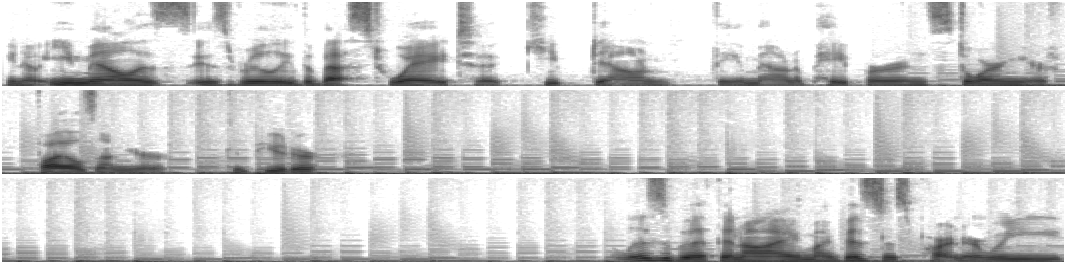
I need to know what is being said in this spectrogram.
you know, email is, is really the best way to keep down the amount of paper and storing your files on your computer. Elizabeth and I, my business partner, we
